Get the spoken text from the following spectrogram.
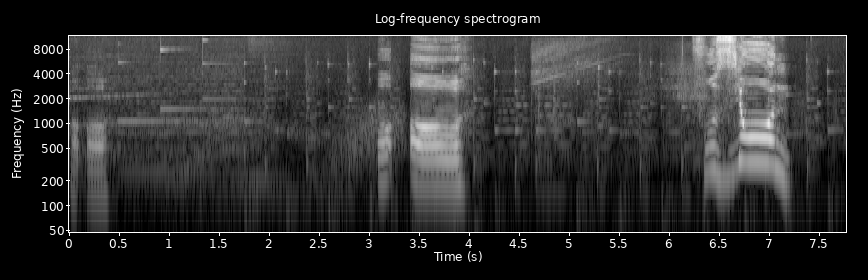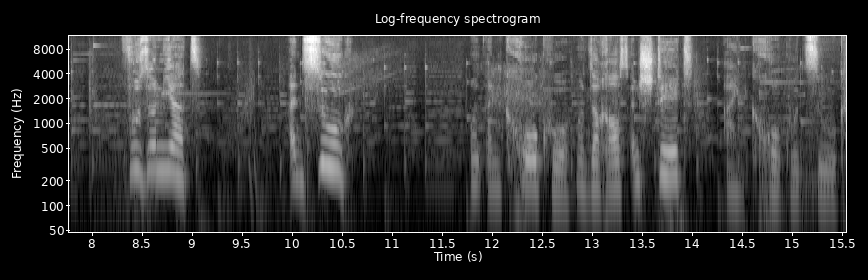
Oh oh. Oh oh. Fusion! Fusioniert! Ein Zug! Und ein Kroko. Und daraus entsteht ein Krokozug.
